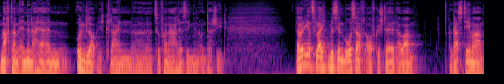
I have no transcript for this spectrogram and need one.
macht am Ende nachher einen unglaublich kleinen, äh, zu vernachlässigenden Unterschied. Da bin ich jetzt vielleicht ein bisschen boshaft aufgestellt, aber das Thema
